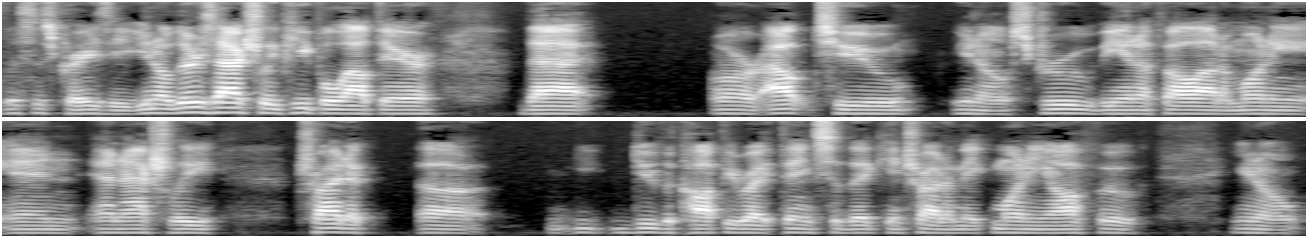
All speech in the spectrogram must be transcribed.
This is crazy. You know, there's actually people out there that are out to you know screw the NFL out of money and and actually try to uh, do the copyright thing so they can try to make money off of you know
